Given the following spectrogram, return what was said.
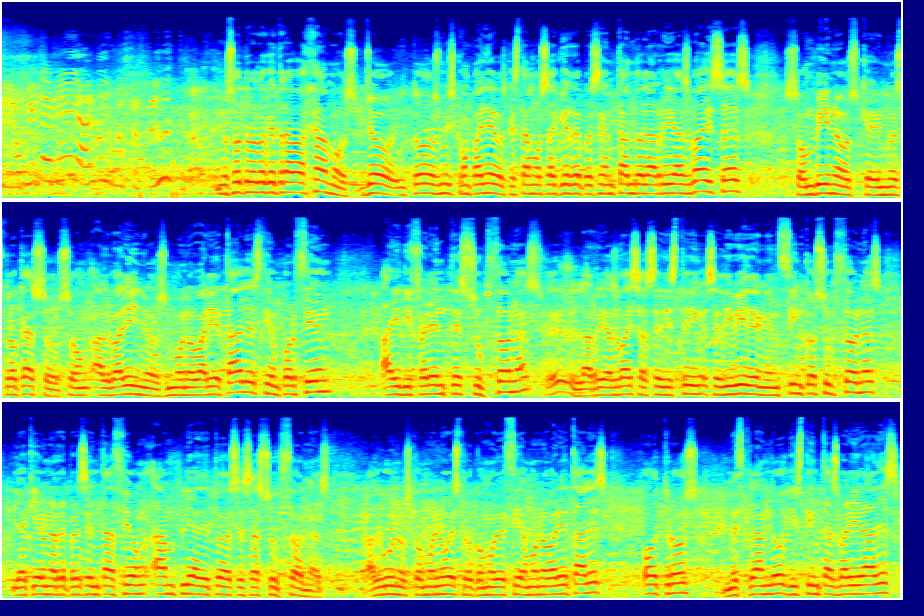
Pero cuéntame algo de vuestros productos. Nosotros lo que trabajamos, yo y todos mis compañeros que estamos aquí representando las Rías Baixas, son vinos que en nuestro caso son albariños monovarietales 100%. Hay diferentes subzonas, ¿eh? las Rías Baixas se, dividen en cinco subzonas y aquí hay una representación amplia de todas esas subzonas. Algunos como el nuestro, como decía, monovarietales, otros mezclando distintas variedades,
